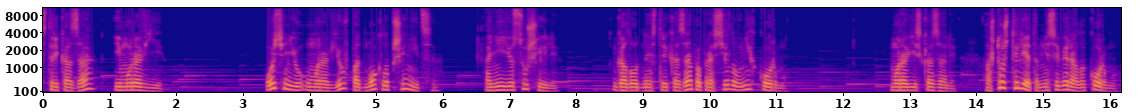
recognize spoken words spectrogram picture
Стрекоза и муравьи Осенью у муравьев подмокла пшеница. Они ее сушили. Голодная стрекоза попросила у них корму. Муравьи сказали, «А что ж ты летом не собирала корму?»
